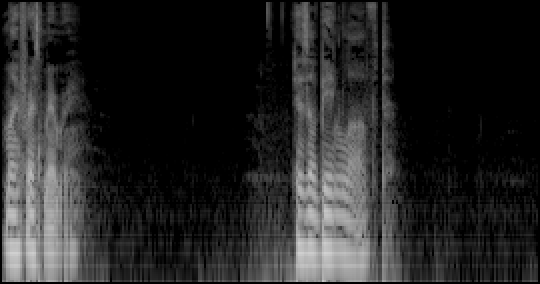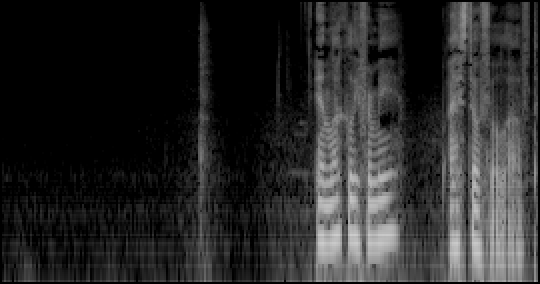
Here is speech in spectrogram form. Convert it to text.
My first memory is of being loved. And luckily for me, I still feel loved.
